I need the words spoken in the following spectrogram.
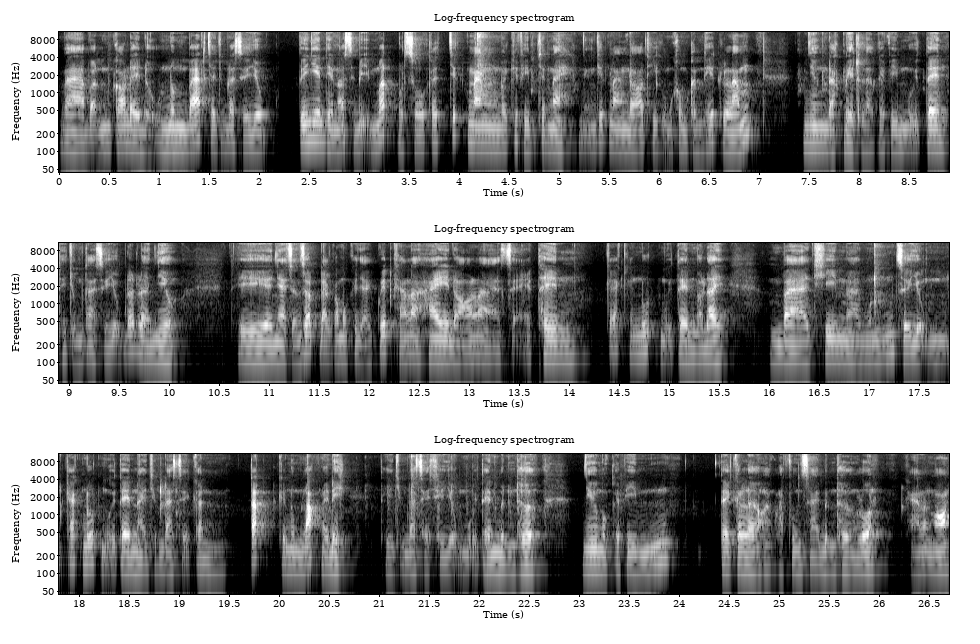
và vẫn có đầy đủ numpad cho chúng ta sử dụng. Tuy nhiên thì nó sẽ bị mất một số các chức năng với cái phím trên này. Những chức năng đó thì cũng không cần thiết lắm, nhưng đặc biệt là cái phím mũi tên thì chúng ta sử dụng rất là nhiều thì nhà sản xuất đã có một cái giải quyết khá là hay, đó là sẽ thêm các cái nút mũi tên vào đây. Và khi mà muốn sử dụng các nút mũi tên này, chúng ta sẽ cần tắt cái num lock này đi, thì chúng ta sẽ sử dụng mũi tên bình thường, như một cái phím TKL hoặc là full size bình thường luôn, khá là ngon.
